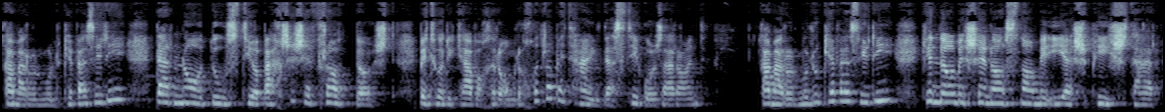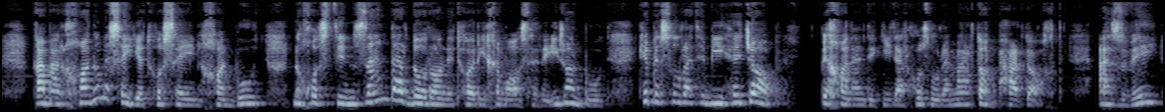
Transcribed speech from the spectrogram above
قمرالملک وزیری در نوع دوستی و بخشش افراد داشت به طوری که اواخر عمر خود را به تنگ دستی گذراند قمرالملوک وزیری که نام شناسنامه ایش پیشتر قمر خانم سید حسین خان بود نخستین زن در دوران تاریخ معاصر ایران بود که به صورت بیهجاب به خوانندگی در حضور مردان پرداخت از وی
